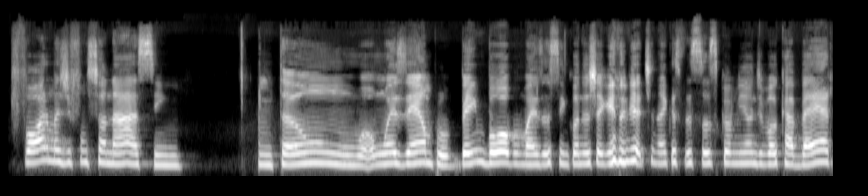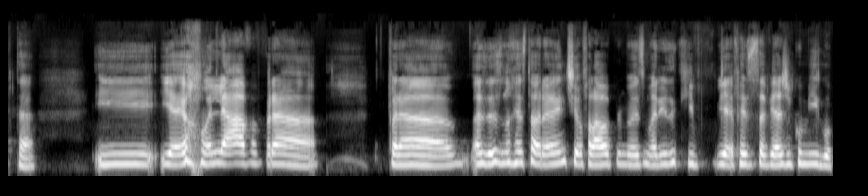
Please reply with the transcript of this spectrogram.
formas de funcionar, assim. Então, um exemplo bem bobo, mas assim, quando eu cheguei no Vietnã, que as pessoas comiam de boca aberta, e, e aí eu olhava para para às vezes no restaurante eu falava pro meu ex-marido que fez essa viagem comigo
